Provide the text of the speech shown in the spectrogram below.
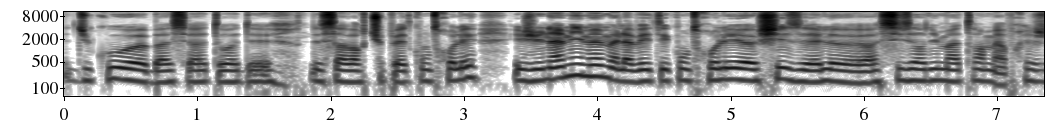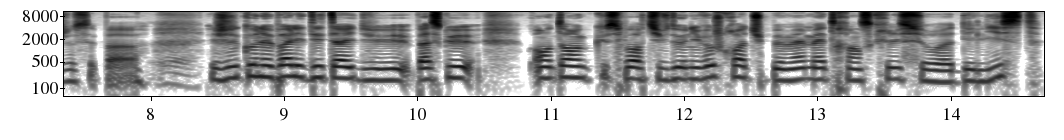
Du coup, euh, bah, c'est à toi de, de savoir que tu peux être contrôlé. Et j'ai une amie même, elle avait été contrôlée euh, chez elle euh, à 6h du matin, mais après, je sais pas. Je connais pas les détails du. Parce que, en tant que sportif de haut niveau, je crois que tu peux même être inscrit sur des listes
